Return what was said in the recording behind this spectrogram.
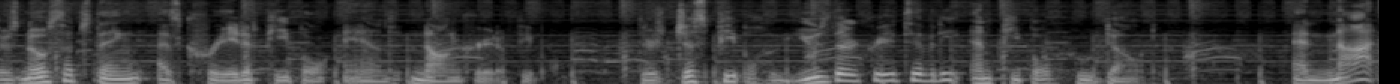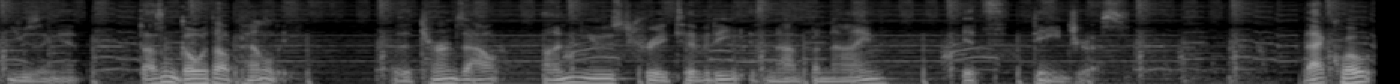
There's no such thing as creative people and non creative people. There's just people who use their creativity and people who don't. And not using it doesn't go without penalty. As it turns out, unused creativity is not benign, it's dangerous. That quote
